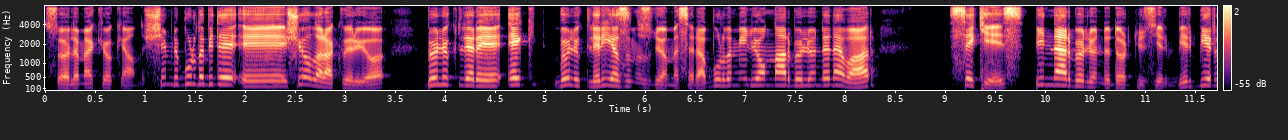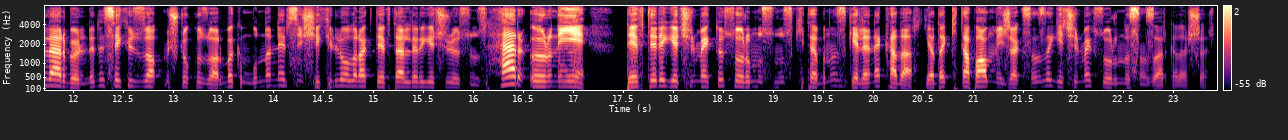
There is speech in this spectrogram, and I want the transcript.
Söylemek yok yanlış. Şimdi burada bir de eee, şey olarak veriyor. Bölükleri ek bölükleri yazınız diyor mesela. Burada milyonlar bölüğünde ne var? 8, binler bölüğünde 421, birler bölüğünde de 869 var. Bakın bunların hepsini şekilli olarak defterlere geçiriyorsunuz. Her örneği deftere geçirmekte sorumlusunuz kitabınız gelene kadar. Ya da kitap almayacaksanız da geçirmek zorundasınız arkadaşlar.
